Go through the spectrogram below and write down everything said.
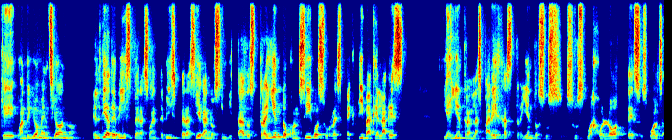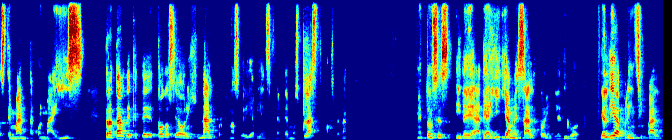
que cuando yo menciono el día de vísperas o antevísperas llegan los invitados trayendo consigo su respectiva guelaguez. Y ahí entran las parejas trayendo sus, sus guajolotes, sus bolsas de manta con maíz. Tratar de que todo sea original, porque no se vería bien si metemos plásticos, ¿verdad? Entonces, y de, de allí ya me salto y le digo, el día principal,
